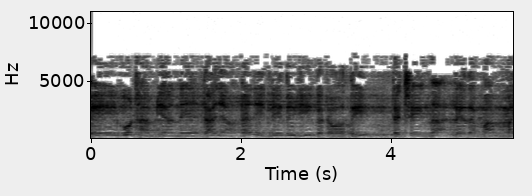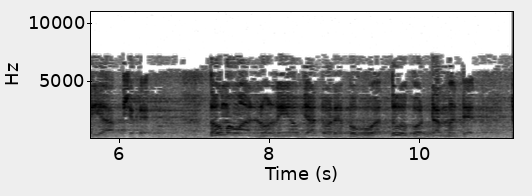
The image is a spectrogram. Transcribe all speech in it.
အေးကိုထံပြန်နေဒါကြောင့်အဲ့ဒီလေသူကြီးကတော့သည်တစ်ချိန်ကလေသမမရဖြစ်ခဲ့။သုံးဘဝလွန်လျောက်ကြတော်တဲ့ပုဂ္ဂိုလ်ကသူ့အပေါ်တတ်မှတ်တဲ့တ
